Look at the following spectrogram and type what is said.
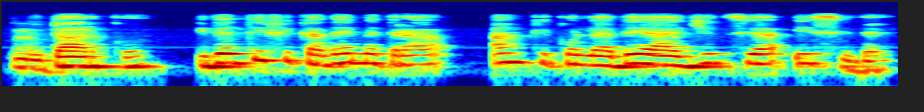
Plutarco identifica Demetra anche con la dea egizia Iside.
